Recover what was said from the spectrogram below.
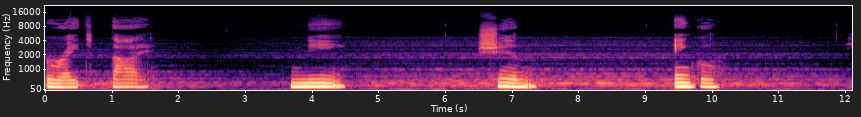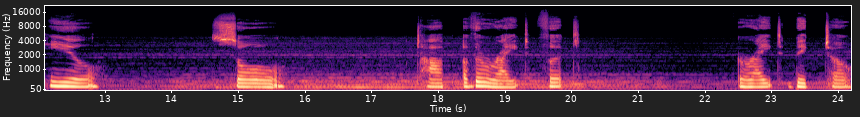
Right thigh, knee, shin, ankle heel, sole, top of the right foot, right big toe,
